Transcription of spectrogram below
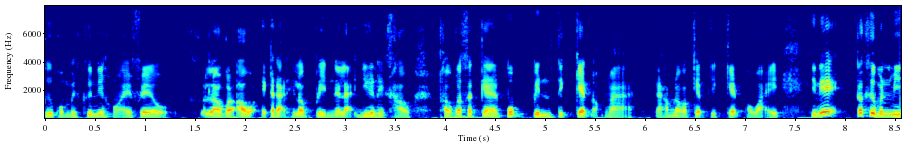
คือผมไปขึ้นที่หอไอเฟล เราก็เอาไอ้กระดาษที่เราปริ้นนี่แหละยื่นให้เขา เขาก็สแกนปุ๊บ print ticket ออกมานะครับเราก็เก็บ ticket เอาไว้ ทีนี้ก็คือมันมี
